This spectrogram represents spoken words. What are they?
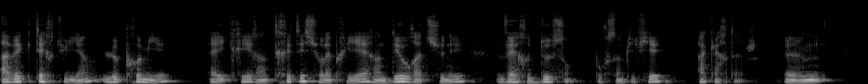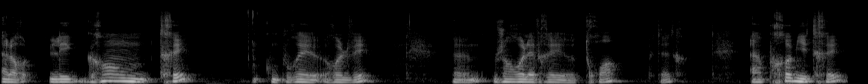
avec Tertullien, le premier à écrire un traité sur la prière, un De vers 200, pour simplifier, à Carthage. Euh, alors, les grands traits qu'on pourrait relever. Euh, j'en relèverai euh, trois, peut-être. Un premier trait,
